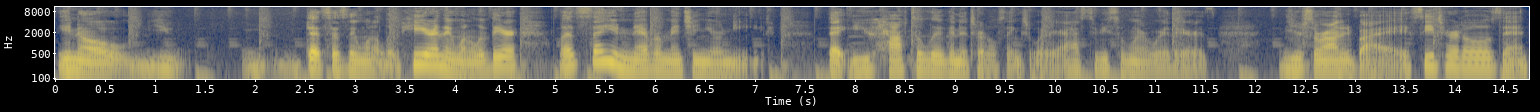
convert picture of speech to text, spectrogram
you know, you that says they want to live here and they want to live there. Let's say you never mention your need that you have to live in a turtle sanctuary. It has to be somewhere where there's you're surrounded by sea turtles and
